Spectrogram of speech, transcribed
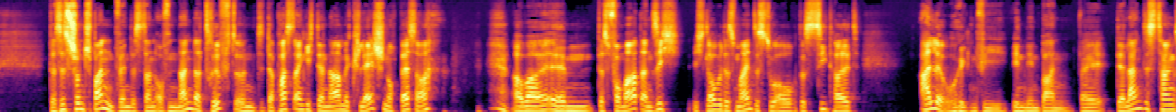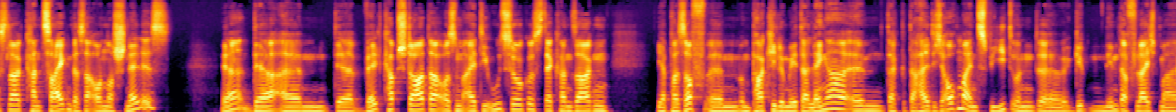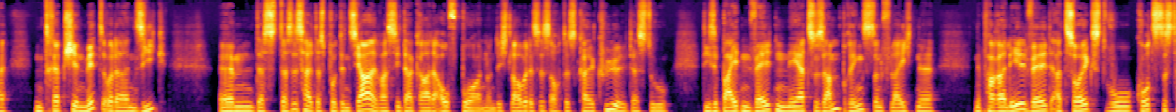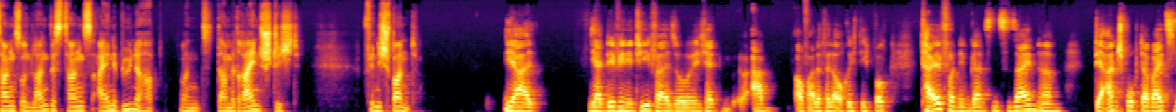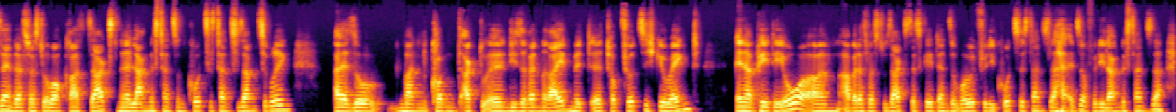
das ist schon spannend, wenn das dann aufeinander trifft. Und da passt eigentlich der Name Clash noch besser. Aber ähm, das Format an sich, ich glaube, das meintest du auch, das zieht halt alle irgendwie in den Bann, weil der Langdistanzler kann zeigen, dass er auch noch schnell ist. Ja, der, ähm, der Weltcup-Starter aus dem ITU-Zirkus, der kann sagen, ja, pass auf, ähm, ein paar Kilometer länger, ähm, da, da halte ich auch meinen Speed und äh, nehme da vielleicht mal ein Treppchen mit oder einen Sieg. Ähm, das, das ist halt das Potenzial, was sie da gerade aufbohren. Und ich glaube, das ist auch das Kalkül, dass du diese beiden Welten näher zusammenbringst und vielleicht eine, eine Parallelwelt erzeugst, wo Kurzdistanz und Langdistanz eine Bühne habt und damit reinsticht. Finde ich spannend. Ja, ja, definitiv. Also ich hätte auf alle Fälle auch richtig Bock, Teil von dem Ganzen zu sein. Ähm, der Anspruch dabei zu sein, das, was du aber auch gerade sagst, ne, Langdistanz und Kurzdistanz zusammenzubringen. Also man kommt aktuell in diese Rennen rein mit äh, Top 40 gerankt in der PTO, ähm, aber das, was du sagst, das gilt dann sowohl für die Kurzdistanzler als auch für die Langdistanzler.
